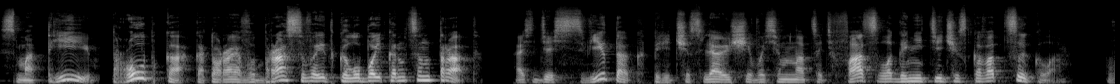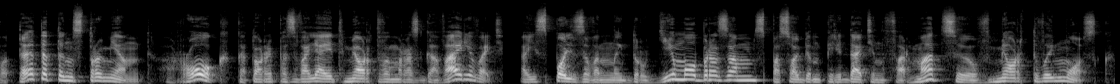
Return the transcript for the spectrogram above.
Смотри, трубка, которая выбрасывает голубой концентрат. А здесь свиток, перечисляющий 18 фаз логонетического цикла. Вот этот инструмент – рог, который позволяет мертвым разговаривать, а использованный другим образом способен передать информацию в мертвый мозг.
